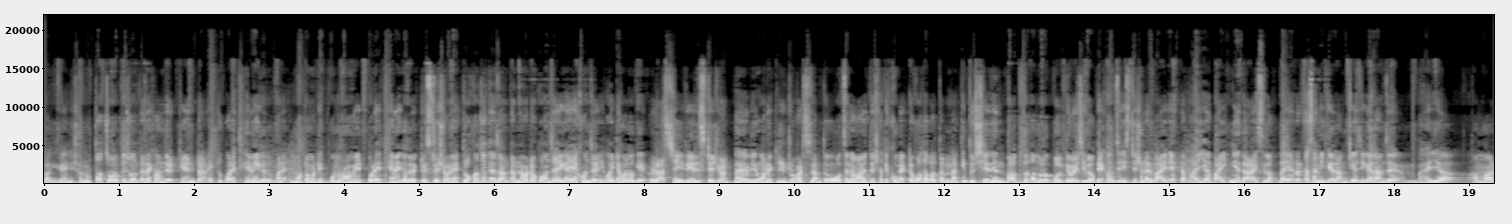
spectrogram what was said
বাকি কাহিনী শোনো। তো চলতে চলতে দেখলাম যে ট্রেনটা একটু পরে থেমে গেল মানে মোটামুটি পনেরো মিনিট পরেই থেমে গেল একটা স্টেশনে তখন যদিও জানতাম না ওটা কোন জায়গায়, এখন জানি ওইটা হলো গিয়ে রাজশাহী রেল স্টেশন ভাই, আমি অনেক ইন্ট্রোভার্ট ছিলাম, তো অচেনা মানুষদের সাথে খুব একটা কথা বলতাম না, কিন্তু সেদিন বাধ্যতামূলক বলতে হয়েছিল। দেখলাম যে স্টেশনের বাইরে একটা ভাইয়া বাইক নিয়ে দাঁড়াইছিল। ভাইয়াটার কাছে আমি গেলাম, গিয়ে গেলাম যে, ভাইয়া, আমার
